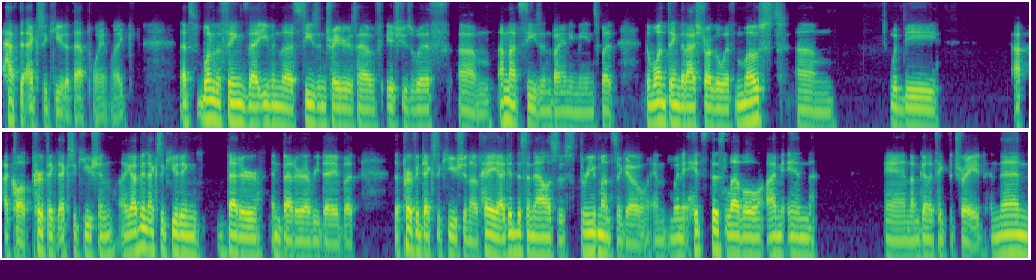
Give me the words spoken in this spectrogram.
have to execute at that point. Like that's one of the things that even the seasoned traders have issues with. Um, I'm not seasoned by any means, but the one thing that I struggle with most um, would be I, I, call it perfect execution. Like I've been executing better and better every day, but the perfect execution of hey, I did this analysis three months ago, and when it hits this level, I'm in, and I'm gonna take the trade, and then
